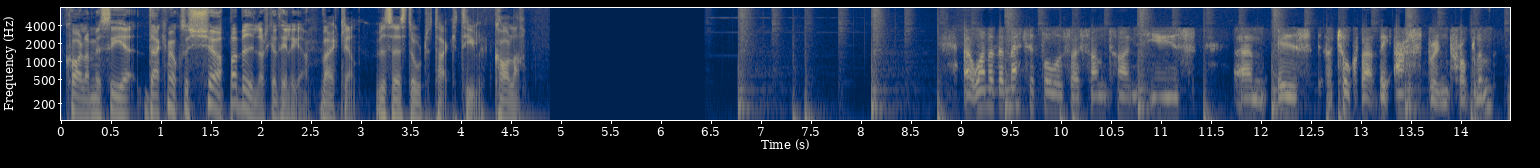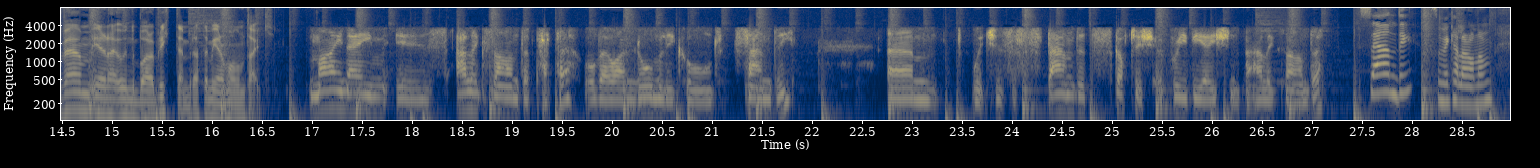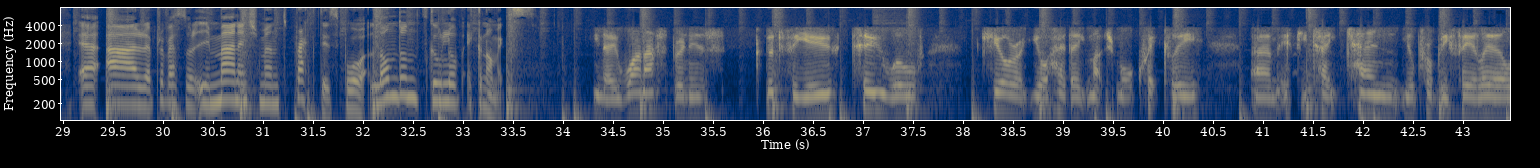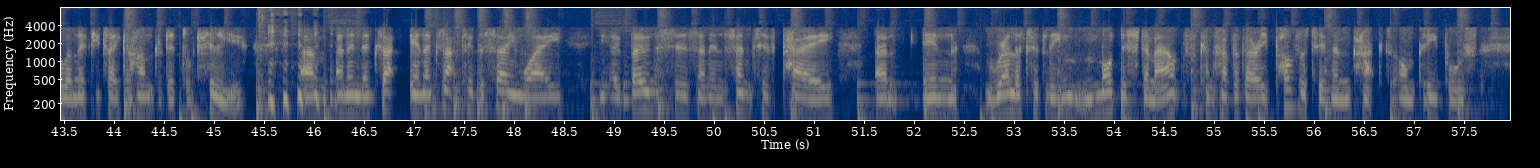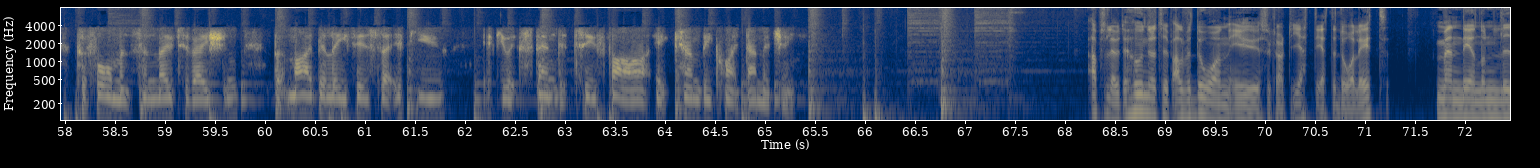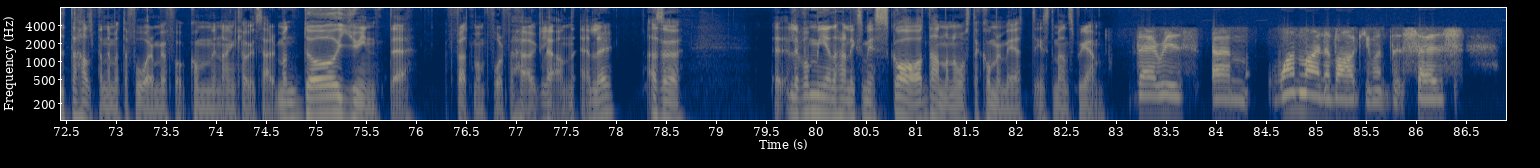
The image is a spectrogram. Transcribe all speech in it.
Karla Museet. Där kan vi också köpa bilar ska jag tillägga. Verkligen. Vi säger stort tack till Karla. Uh, one of the metaphors I sometimes use um, is I talk about the aspirin problem. Vem är den här underbara britten? Berätta mer om honom tack. My name is Alexander Pepper, although I'm normally called Sandy, um, which is a standard Scottish abbreviation for Alexander. Sandy, som vi kallar honom, eh, är professor i management practice på London School of Economics. You know, one aspirin is good for you, two will cure your headache much more quickly. Um, if you take 10, you'll probably feel ill, and if you take 100, it'll kill you. Um, and in, exact, in exactly the same way, you know, bonuses and incentive pay um, in relatively modest amounts can have a very positive impact on people's performance and motivation. But my belief is that if you if you extend it too far, it can be quite damaging. Absolut, 100 typ Alvedon är ju såklart jätte, jättedåligt. Men det är ändå en lite haltande metafor om jag får komma med en anklagelse här. Man dör ju inte för att man får för hög lön, eller? Alltså, eller vad menar han liksom är skadan man åstadkommer med ett instrumentsprogram? There is um, one line of argument that says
